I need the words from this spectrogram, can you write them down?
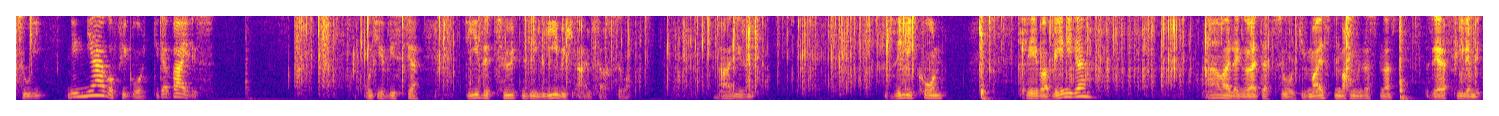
zu die Ninjago-Figur, die dabei ist. Und ihr wisst ja, diese Tüten, die liebe ich einfach so. Ja, diesen Silikonkleber weniger, aber der gehört dazu. Die meisten machen das, das sehr viele mit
